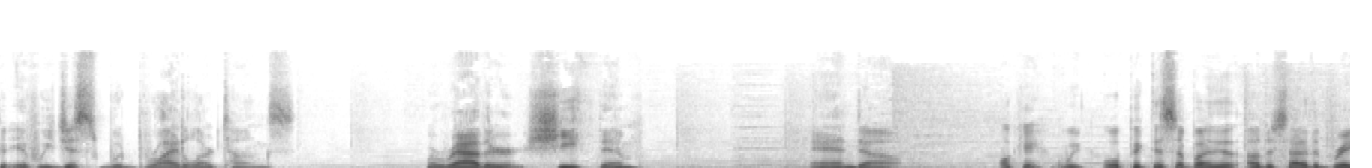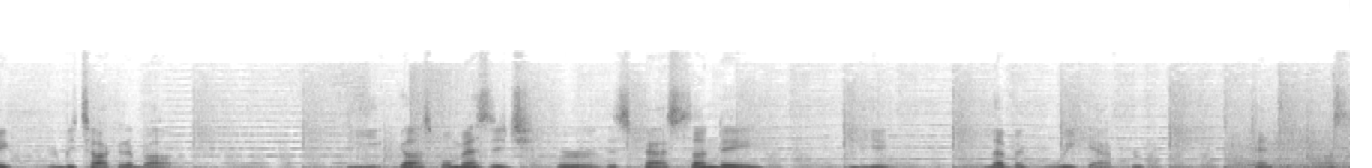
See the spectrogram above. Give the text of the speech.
if we just would bridle our tongues, or rather, sheath them? And uh, okay, we we'll pick this up on the other side of the break. We're going to be talking about the gospel message for this past Sunday, the 11th week after Pentecost.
